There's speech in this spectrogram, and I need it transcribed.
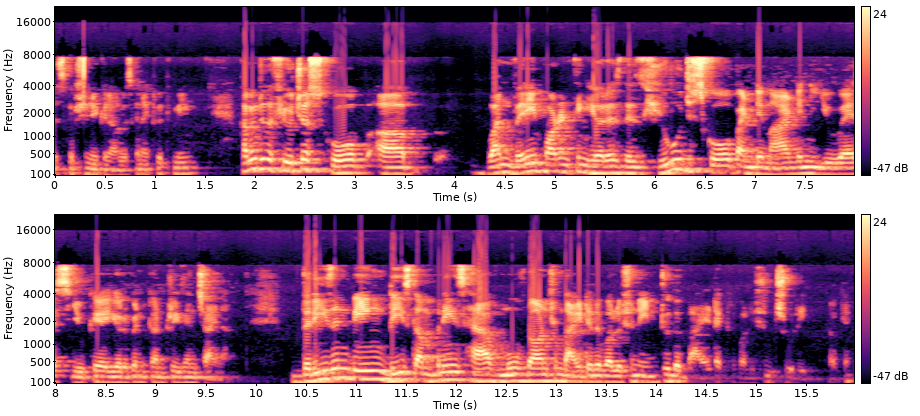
description you can always connect with me coming to the future scope uh, one very important thing here is there is huge scope and demand in us uk european countries and china the reason being these companies have moved on from the IT revolution into the biotech revolution truly. Okay.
